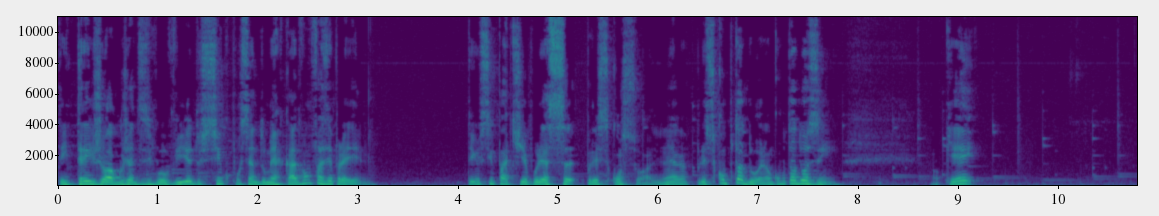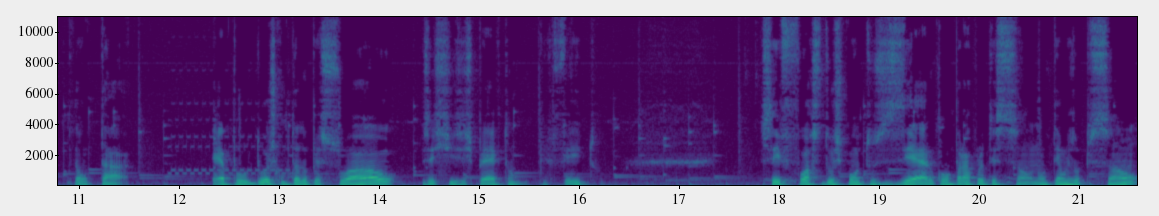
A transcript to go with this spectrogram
Tem três jogos já desenvolvidos, 5% do mercado. Vamos fazer para ele. Tenho simpatia por, essa, por esse console, né? Por esse computador, é um computadorzinho. Ok? Então tá. Apple 2, computador pessoal, ZX Spectrum, perfeito. SafeForce 2.0, comprar proteção, não temos opção.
